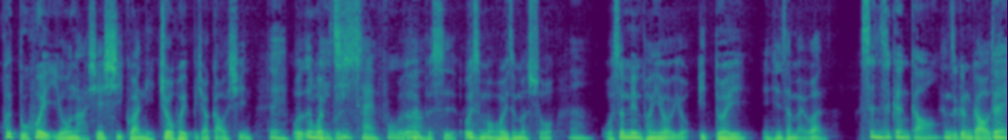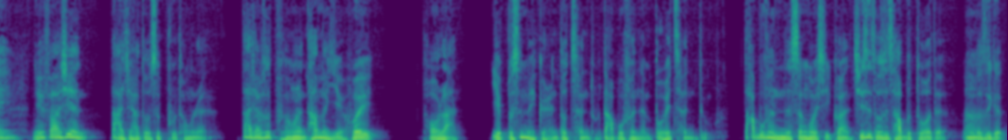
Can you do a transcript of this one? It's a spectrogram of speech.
会不会有哪些习惯你就会比较高薪？对，我认为不是，财富我认为不是。为什么我会这么说？嗯，我身边朋友有一堆年薪三百万，甚至更高，甚至更高的，对，你会发现大家都是普通人，大家都是普通人，他们也会偷懒，也不是每个人都成读，大部分人不会成读。大部分人的生活习惯其实都是差不多的，我们都是一个，嗯、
